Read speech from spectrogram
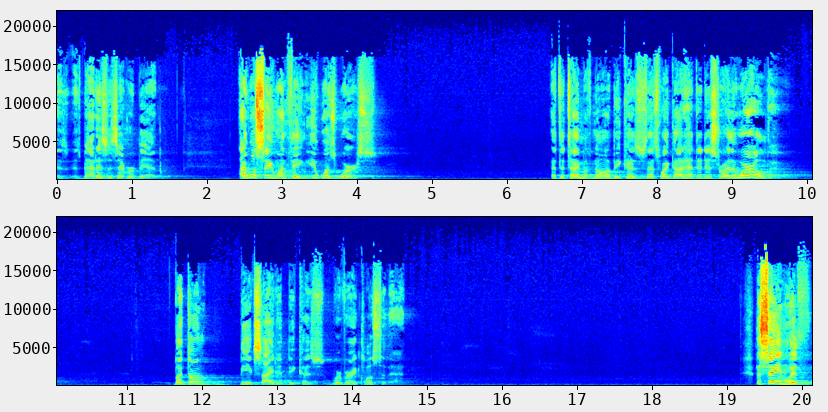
as, as bad as it's ever been. I will say one thing it was worse at the time of Noah because that's why God had to destroy the world. But don't be excited because we're very close to that. The same with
